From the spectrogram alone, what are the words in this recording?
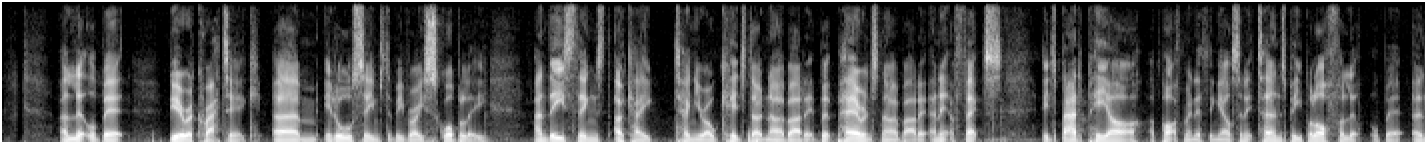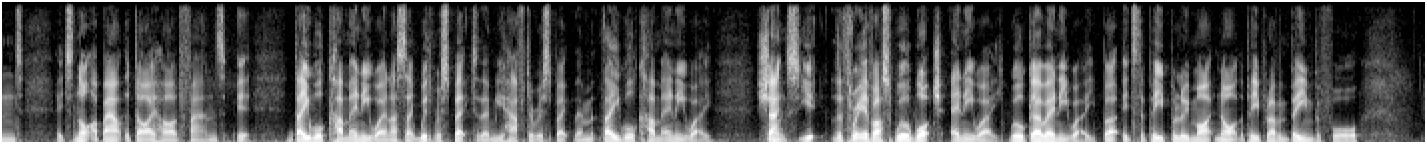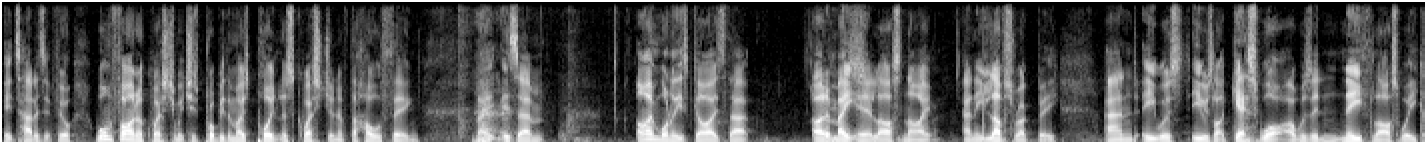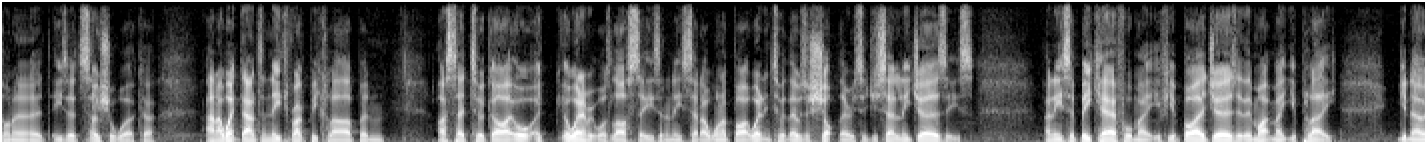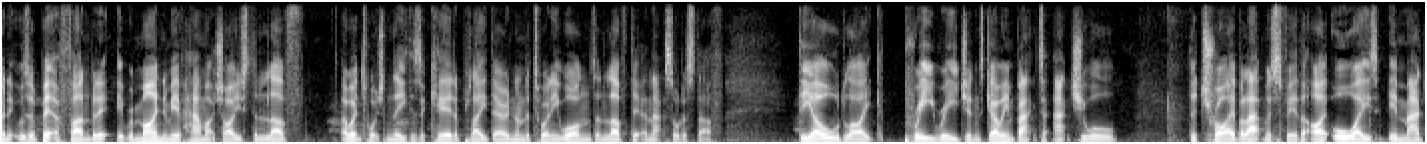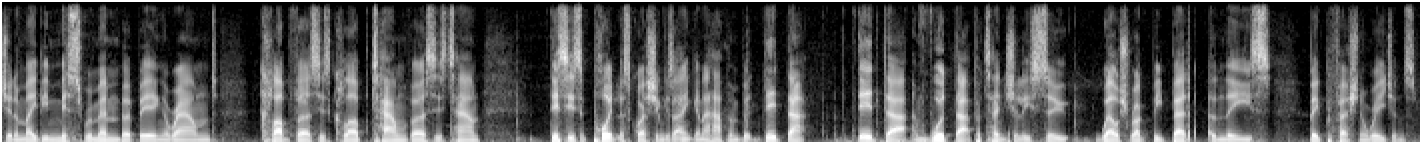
a little bit bureaucratic. Um, it all seems to be very squabbly. And these things, okay, 10 year old kids don't know about it, but parents know about it, and it affects. It's bad PR apart from anything else, and it turns people off a little bit. And it's not about the die-hard fans. It they will come anyway, and I say with respect to them, you have to respect them. They will come anyway. Shanks, you, the three of us will watch anyway. We'll go anyway. But it's the people who might not, the people who haven't been before. It's how does it feel? One final question, which is probably the most pointless question of the whole thing, mate, is um, I'm one of these guys that I had a mate here last night, and he loves rugby, and he was he was like, guess what? I was in Neath last week on a he's a social worker, and I went down to Neath Rugby Club and. I said to a guy, or, or whenever it was last season, and he said, "I want to buy." I went into it. There was a shop there. He said, "You sell any jerseys?" And he said, "Be careful, mate. If you buy a jersey, they might make you play." You know, and it was a bit of fun, but it, it reminded me of how much I used to love. I went to watch Neath as a kid. I played there in under 21s and loved it and that sort of stuff. The old like pre-regions, going back to actual the tribal atmosphere that I always imagine and maybe misremember being around club versus club, town versus town. This is a pointless question because it ain't going to happen. But did that, did that, and would that potentially suit Welsh rugby better than these big professional regions?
